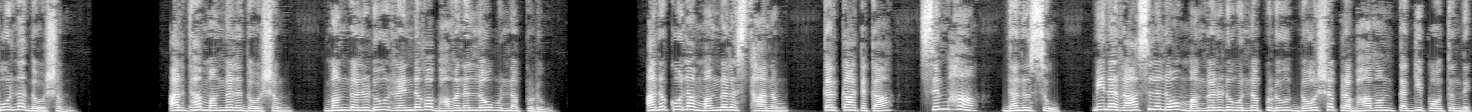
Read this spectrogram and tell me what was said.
పూర్ణ దోషం. అర్ధ మంగళ దోషం. మంగళుడు రెండవ భవనంలో ఉన్నప్పుడు అనుకూల మంగళ స్థానం కర్కాటక సింహ ధనుస్సు. మీన రాశులలో మంగళుడు ఉన్నప్పుడు దోష ప్రభావం తగ్గిపోతుంది.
